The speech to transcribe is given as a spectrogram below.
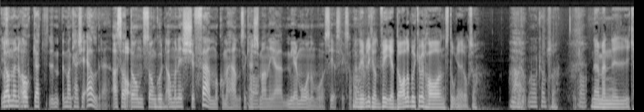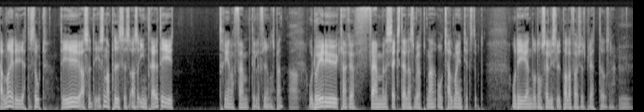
Ja Alltså, men och att mm, man kanske är äldre, alltså att Ja. de som går, om man är 25 och kommer hem så kanske Ja. man är mer mån om att ses liksom Men det är väl likadant, Vedala brukar väl ha en stor grej också. Ja, Ja. ja kanske. Ja. Nej men i Kalmar är det ju jättestort. Det är ju, alltså det är sådana priser, alltså inträdet är ju 350 eller 400 spänn. Ja. Och då är det ju kanske fem eller sex ställen som är öppna och Kalmar är inte jättestort. Och det är ju ändå, de säljer slut på alla förköpsbiljetter och sådär. Mm.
